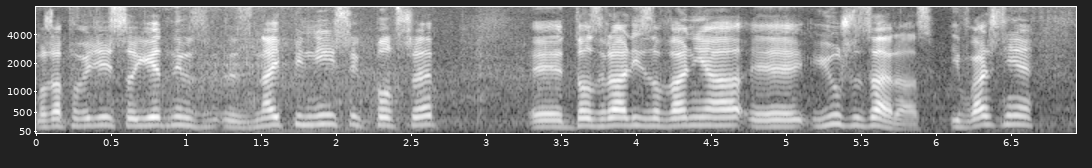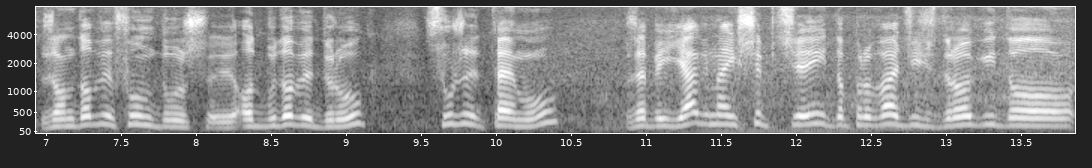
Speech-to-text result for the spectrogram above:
można powiedzieć, są jednym z, najpilniejszych potrzeb do zrealizowania już zaraz. I właśnie Rządowy Fundusz Odbudowy Dróg służy temu, żeby jak najszybciej doprowadzić drogi do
